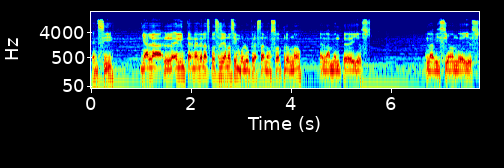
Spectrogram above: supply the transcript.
en sí. Ya el Internet de las cosas ya nos involucra hasta nosotros, ¿no? En la mente de ellos, en la visión de ellos.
